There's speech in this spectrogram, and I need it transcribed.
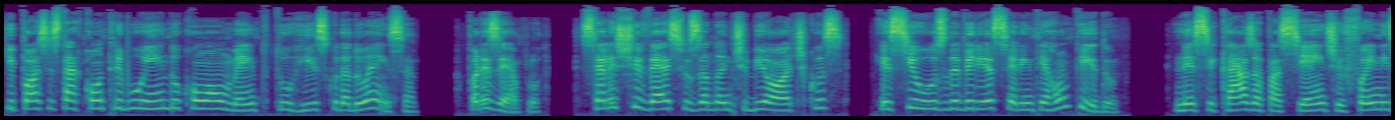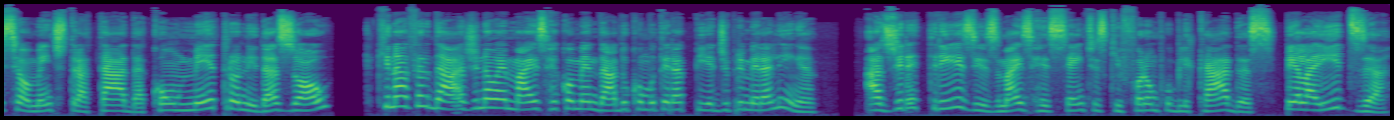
que possa estar contribuindo com o aumento do risco da doença. Por exemplo, se ela estivesse usando antibióticos, esse uso deveria ser interrompido. Nesse caso, a paciente foi inicialmente tratada com metronidazol, que na verdade não é mais recomendado como terapia de primeira linha. As diretrizes mais recentes que foram publicadas pela IDSA,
